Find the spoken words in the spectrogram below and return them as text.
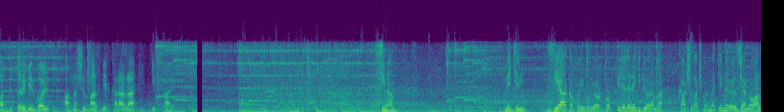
attıkları bir gol anlaşılmaz bir kararla iptal edildi. Sinan. Metin. Ziya kafayı vuruyor. Top filelere gidiyor ama karşılaşmanın hakemi Özcan Oğal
